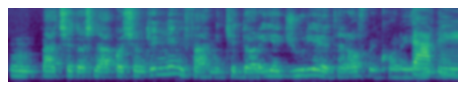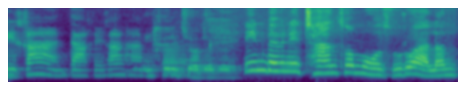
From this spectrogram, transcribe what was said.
اون بچه داشت نقاشی که نمی‌فهمید که داره یه جوری اعتراف می‌کنه. یعنی دقیقا دقیقا هم این خیلی جالبه. این ببینید چند تا موضوع رو الان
